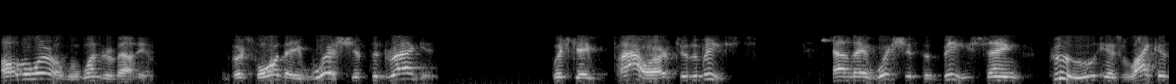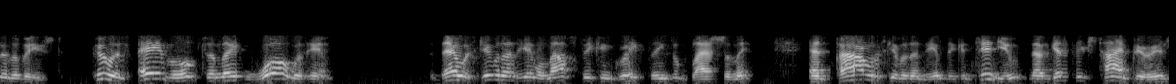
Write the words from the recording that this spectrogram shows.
All the world will wonder about him. Verse 4 They worship the dragon, which gave power to the beast and they worship the beast, saying, Who is like unto the beast? Who is able to make war with him? There was given unto him a mouth speaking great things of blasphemy, and power was given unto him to continue. Now get these time periods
